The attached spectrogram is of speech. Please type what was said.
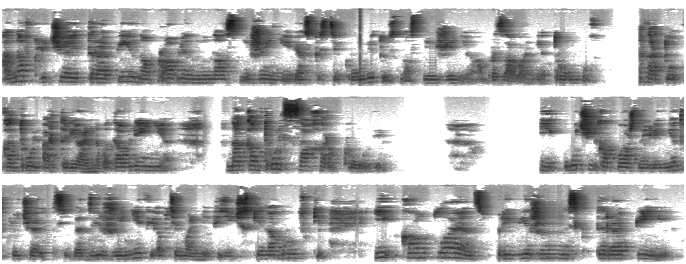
Она включает терапию, направленную на снижение вязкости крови, то есть на снижение образования тромбов, контроль артериального давления, на контроль сахара крови. И очень как важный элемент включают в себя движение, оптимальные физические нагрузки и комплайенс, приверженность к терапии,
